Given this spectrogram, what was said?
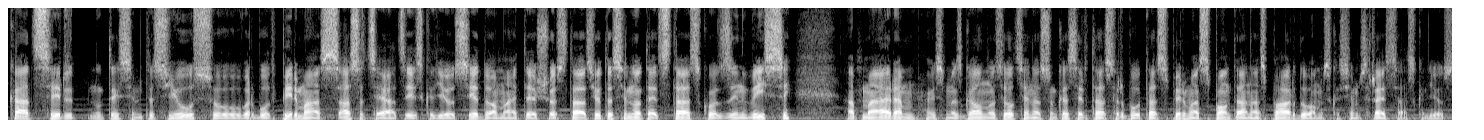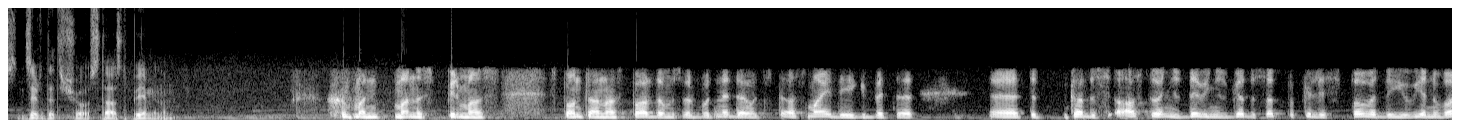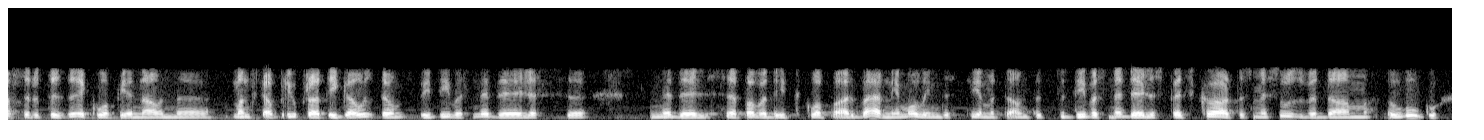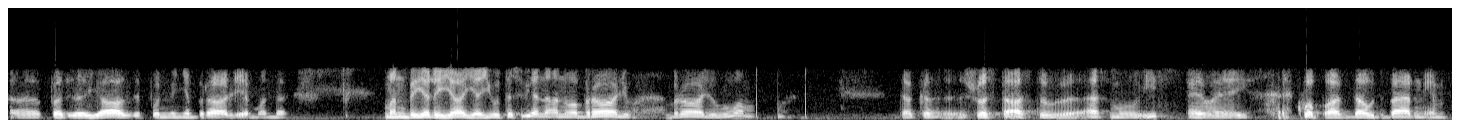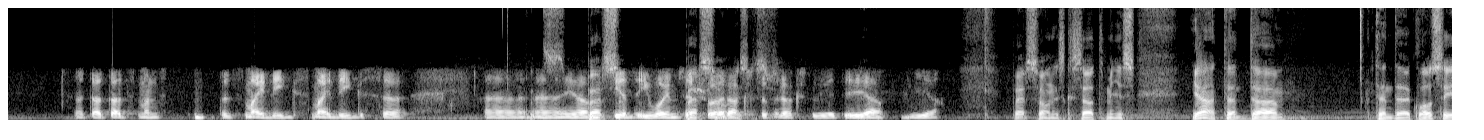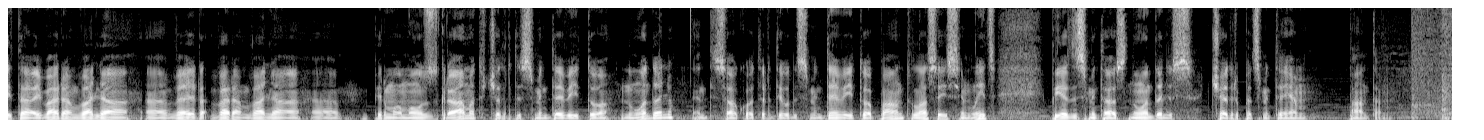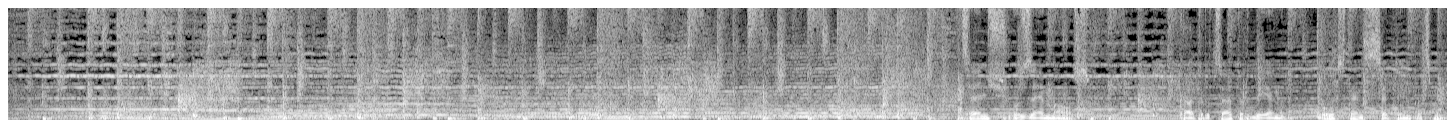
kāds ir, nu, teiksim, tas jūsu, varbūt, pirmās asociācijas, kad jūs iedomājaties šo stāstu, jo tas ir noteikti stāsts, ko zina visi, apmēram, vismaz galvenos vilcienos, un kas ir tās varbūt tās pirmās spontānās pārdomas, kas jums reizās, kad jūs dzirdat šo stāstu pieminam? Man, manas pirmās spontānās pārdomas varbūt nedaudz tā smaidīgi, bet uh, tad kādus astoņus, deviņus gadus atpakaļ es pavadīju vienu vasaru te zēkopienā un uh, mans kā brīvprātīgā uzdevums bija divas nedēļas, uh, nedēļas pavadīt kopā ar bērniem Olindas ciematā un tad, divas nedēļas pēc kārtas mēs uzvedām lugu uh, par Jāzepu un viņa brāļiem un uh, man bija arī jāiejūtas vienā no brāļu, brāļu lomām. Tā ka šo stāstu esmu izspēlējis kopā ar daudz bērniem. Nu, tā tāds mans tāds smaidīgs, smaidīgas, uh, jā, Pers piedzīvojums ar šo rakstu, rakstu vietu. Jā, jā. Personiskas atmiņas. Jā, tad. Uh, Tad eh, klausītāji varam vaļā, eh, varam vaļā eh, pirmo mūzes grāmatu, 49. nodaļu, sākot ar 29. pantu, lasīsim līdz 50. nodaļas 14. pantam. Ceļš uz zem mausu katru ceturtdienu pulkstens 17.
